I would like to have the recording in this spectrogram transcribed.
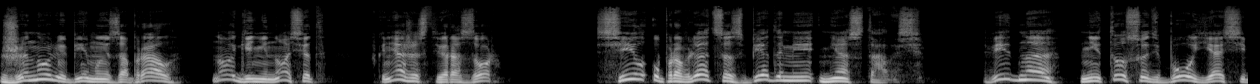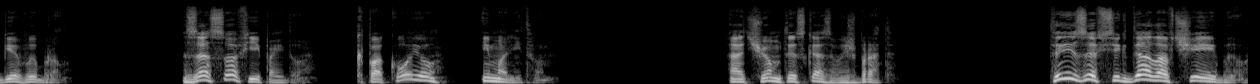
жену любимую забрал, ноги не носят, в княжестве разор. Сил управляться с бедами не осталось. Видно, не ту судьбу я себе выбрал. За Софьей пойду к покою и молитвам. «О чем ты сказываешь, брат?» «Ты завсегда ловчей был.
